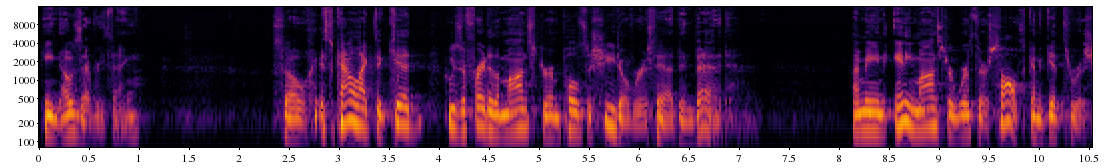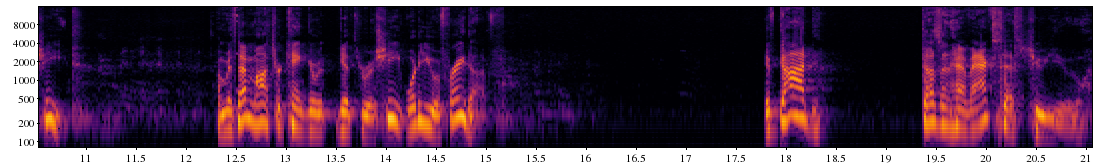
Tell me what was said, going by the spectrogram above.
He knows everything. So it's kind of like the kid who's afraid of the monster and pulls a sheet over his head in bed. I mean, any monster worth their salt's going to get through a sheet. I mean, if that monster can't get through a sheet, what are you afraid of? If God doesn't have access to you,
